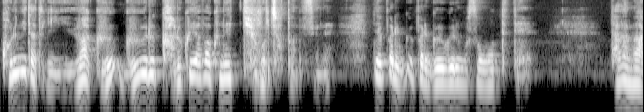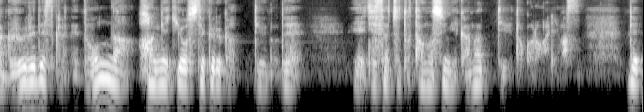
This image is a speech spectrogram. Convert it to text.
これ見たときに、うわ、グーグル軽くやばくねって思っちゃったんですよね。で、やっぱり、やっぱりグーグルもそう思ってて、ただまあグーグルですからね、どんな反撃をしてくるかっていうので、えー、実はちょっと楽しみかなっていうところがあります。で、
